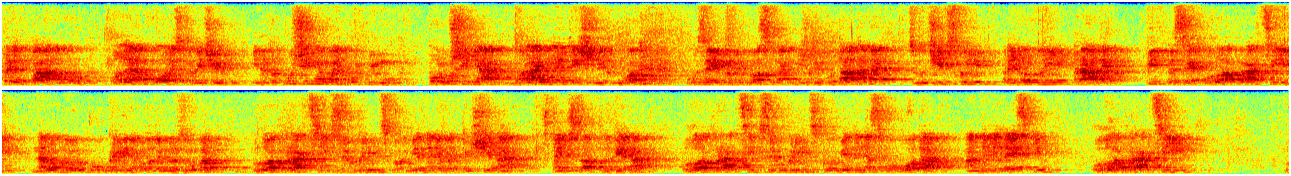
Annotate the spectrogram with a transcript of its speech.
перед Бановим Олегом Орестовичем і недопущення в майбутньому порушення морально-етичних норм у взаємовідносинах між депутатами Золочівської районної ради. Підписи голова фракції Народного руху України Володимир Зубар, голова фракції Всеукраїнського об'єднання Батьківщина Станіслав Левина, голова фракції Всеукраїнського об'єднання Свобода Андрій Леськів, голова фракції е,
